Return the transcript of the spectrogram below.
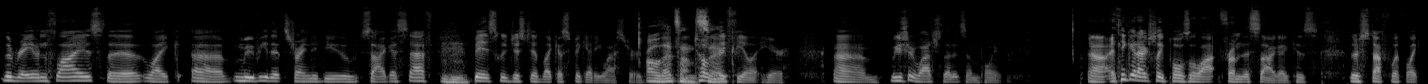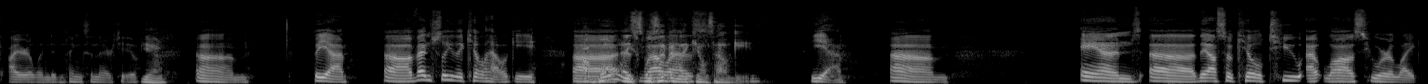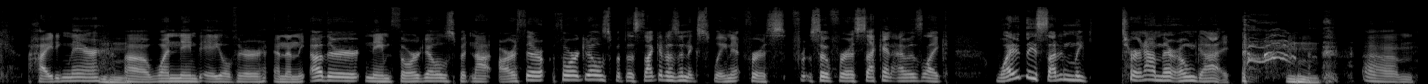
the Raven Flies, the like uh movie that's trying to do saga stuff, Mhm. basically just did like a spaghetti western. Oh, that You sounds totally sick. feel it here. Um, we should watch that at some point. Uh, I think it actually pulls a lot from this saga because there's stuff with like Ireland and things in there too. yeah. Um, but yeah, uh, eventually they kill Helgi. Uh, Uh, Bolli as well specifically as- kills Helgi. Yeah. Um, and uh, they also kill two outlaws who are like hiding there. Mhm. Uh, one named Aelver, and then the other named Thorgils, but not Arthur Thorgils. But the second doesn't explain it for, a for so for a second I was like, why did they suddenly turn on their own guy? Mhm. um,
